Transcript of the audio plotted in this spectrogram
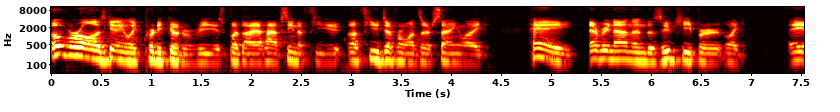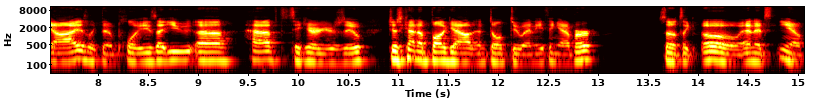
overall is getting like pretty good reviews, but I have seen a few a few different ones that are saying like, "Hey, every now and then the zookeeper like AIs, like the employees that you uh, have to take care of your zoo, just kind of bug out and don't do anything ever. So it's like, oh, and it's you know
